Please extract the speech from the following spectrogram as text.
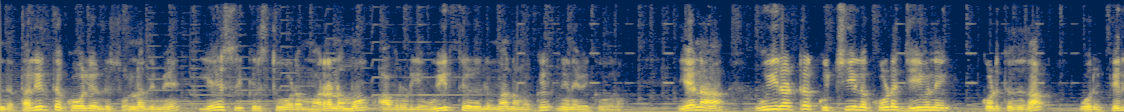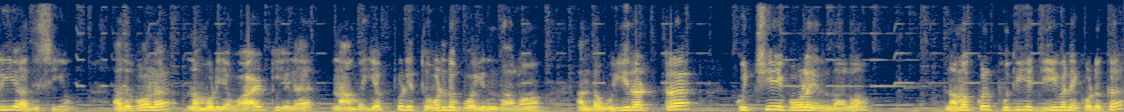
இந்த தளிர்த்த கோல் என்று சொன்னதுமே இயேசு கிறிஸ்துவோட மரணமும் அவருடைய உயிர்த்தெழுதலும் தான் நமக்கு நினைவுக்கு வரும். ஏன்னா உயிரற்ற குச்சியில் கூட ஜீவனை கொடுத்தது தான் ஒரு பெரிய அதிசயம். அதுபோல் நம்முடைய வாழ்க்கையில் நாம் எப்படி துவண்டு போயிருந்தாலும் அந்த உயிரற்ற குச்சியை போல இருந்தாலும் நமக்குள் புதிய ஜீவனை கொடுக்க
